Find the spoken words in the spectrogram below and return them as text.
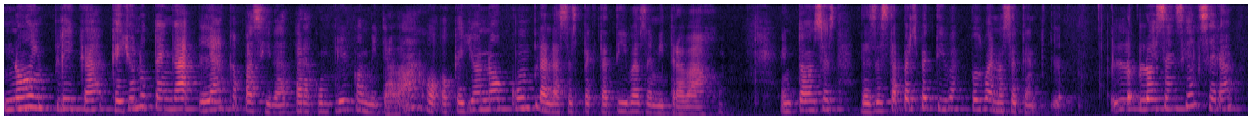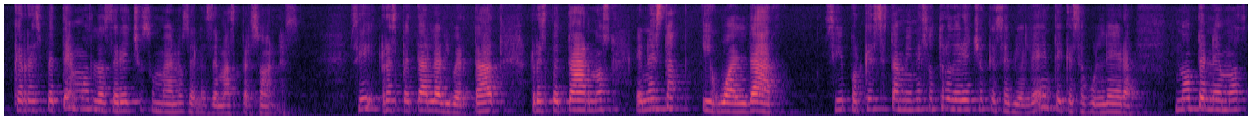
no implica que yo no tenga la capacidad para cumplir con mi trabajo o que yo no cumpla las expectativas de mi trabajo. Entonces, desde esta perspectiva, pues bueno, lo, esencial será que respetemos los derechos humanos de las demás personas. ¿Sí? Respetar la libertad, respetarnos en esta igualdad, ¿sí? Porque ese también es otro derecho que se violenta y que se vulnera. No tenemos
